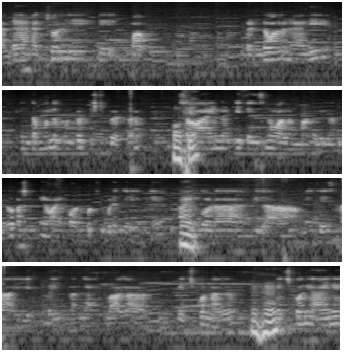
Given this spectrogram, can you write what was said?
అంటే యాక్చువల్లీ మా ఫ్రెండ్ వాళ్ళ డాడీ ఇంత ముందు గుంటూరు డిస్ట్రిబ్యూటర్ సో ఆయనకి తెలిసిన వాళ్ళు అనమాట వీళ్ళందరూ ఫస్ట్ ఆయన అవుట్పుట్స్ ఇవ్వడం జరిగింది. ఆయన కూడా ఇలా మేము చేసిన ఈ ఎక్సర్సైజ్ ఆయన బాగా మెచ్చుకున్నారు. మెచ్చుకొని ఆయనే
